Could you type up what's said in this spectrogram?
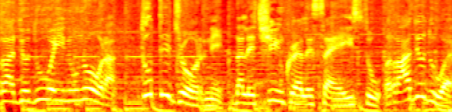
Radio 2 in un'ora, tutti i giorni, dalle 5 alle 6 su Radio 2.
